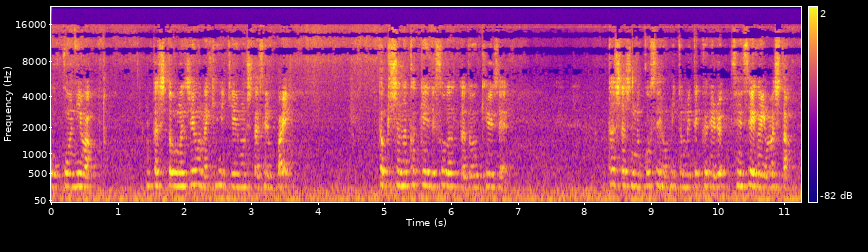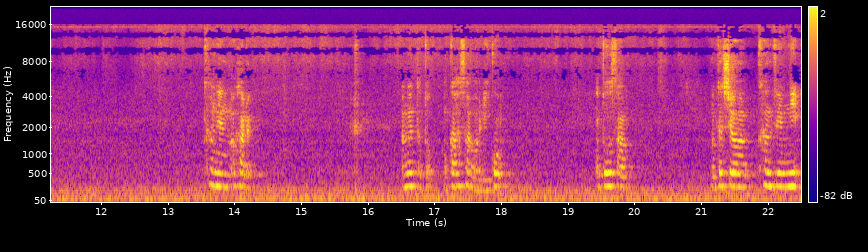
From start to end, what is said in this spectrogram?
高校には私と同じような経験をした先輩特殊な家系で育った同級生私たちの個性を認めてくれる先生がいました。去年の春あなたとお母さんは離婚。お父さん私は完全に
